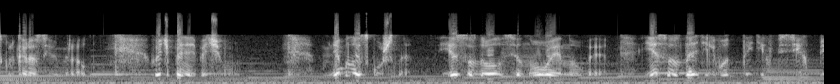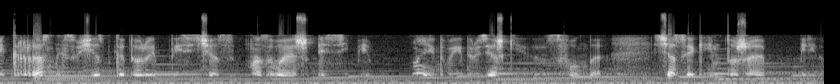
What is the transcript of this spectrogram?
сколько раз я умирал. Хочешь понять почему? Мне было скучно. Я создавал все новое и новое. Я создатель вот этих всех прекрасных существ, которые ты сейчас называешь SCP. Ну и твои друзьяшки с фонда. Сейчас я к ним тоже перейду.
